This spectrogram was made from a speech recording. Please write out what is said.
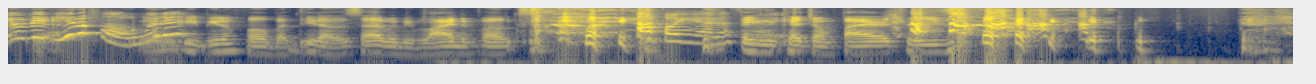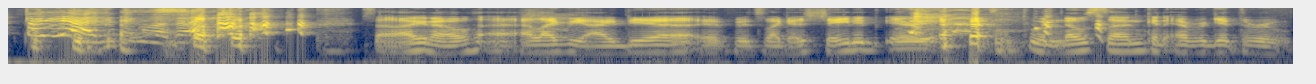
It would be Yeah. beautiful, wouldn't It would would be beautiful, but you know the sun would be blinding folks. Oh yeah, that's Things would right. catch on fire, trees. Oh yeah, I didn't think about that. So I, you know, I, I like the idea if it's like a shaded area where no sun can ever get through.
